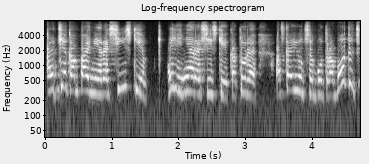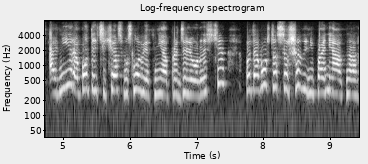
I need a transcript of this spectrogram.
А те компании российские, или не российские, которые остаются, будут работать, они работают сейчас в условиях неопределенности, потому что совершенно непонятно,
